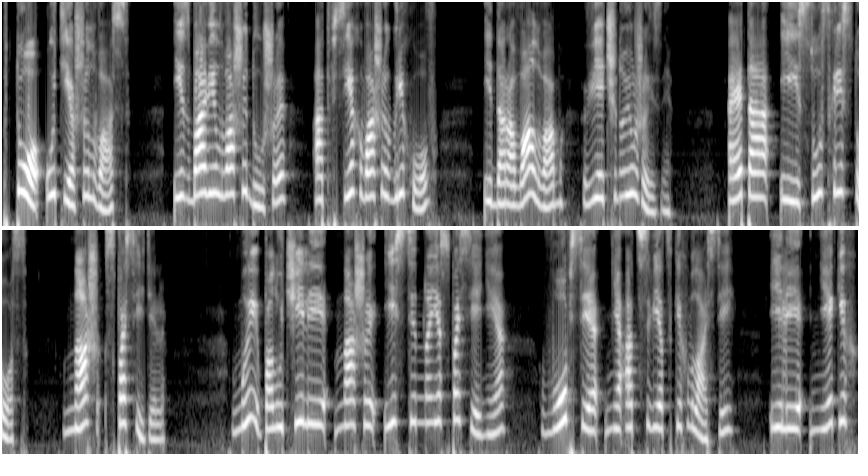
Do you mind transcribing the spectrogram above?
Кто утешил вас, избавил ваши души от всех ваших грехов и даровал вам – вечную жизнь. Это Иисус Христос, наш Спаситель. Мы получили наше истинное спасение вовсе не от светских властей или неких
